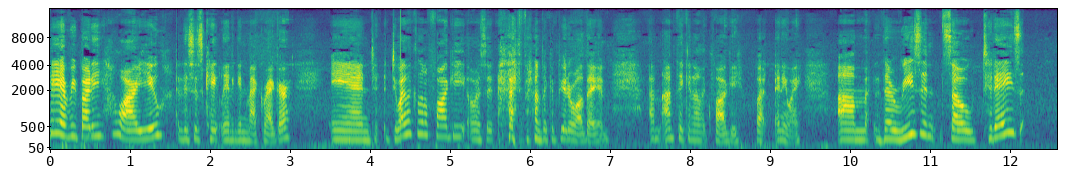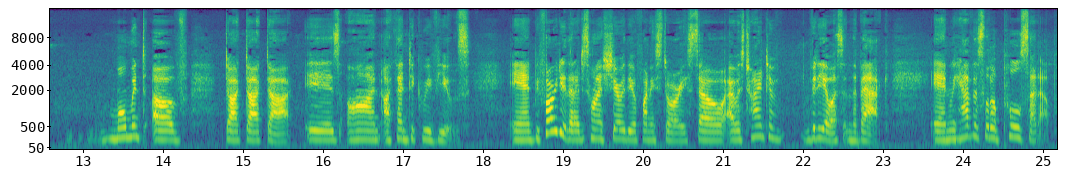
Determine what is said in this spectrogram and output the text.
Hey everybody, how are you? This is Kate Lanagan MacGregor. And do I look a little foggy or is it, I've been on the computer all day and I'm, I'm thinking I look foggy. But anyway, um, the reason, so today's moment of dot dot dot is on authentic reviews. And before we do that, I just want to share with you a funny story. So I was trying to video us in the back and we have this little pool set up.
